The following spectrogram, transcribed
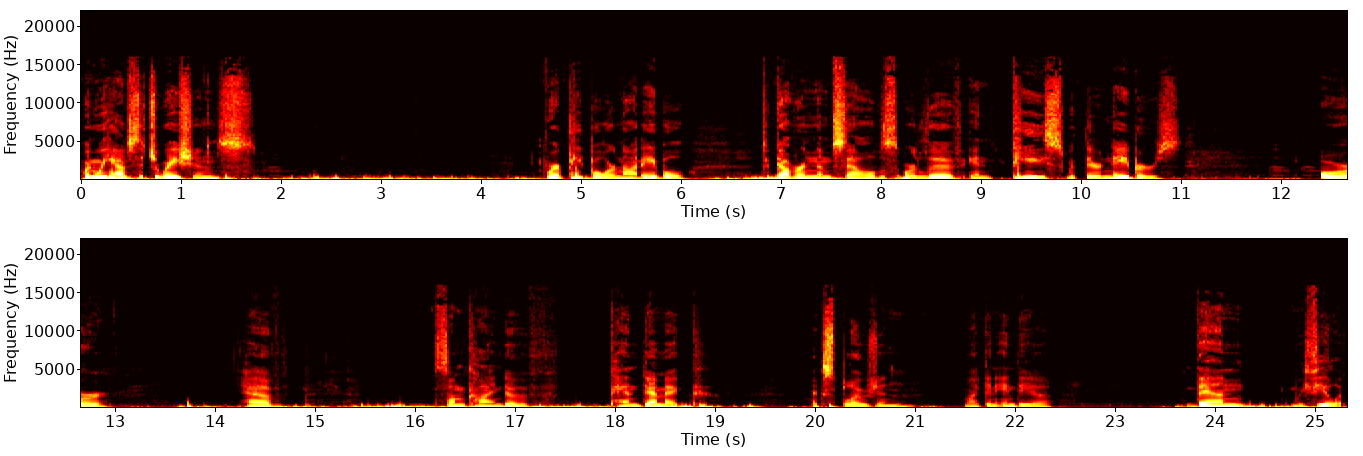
when we have situations where people are not able to govern themselves or live in peace with their neighbors or have some kind of pandemic explosion, like in India, then we feel it.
